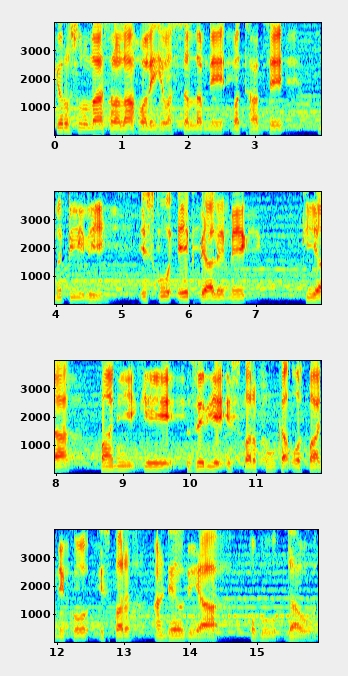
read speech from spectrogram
کہ رسول اللہ صلی اللہ علیہ وسلم نے بتھان سے مٹی لی۔ اس کو ایک پیالے میں کیا پانی کے ذریعے اس پر پھونکا اور پانی کو اس پر انڈیل دیا ابو داود۔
